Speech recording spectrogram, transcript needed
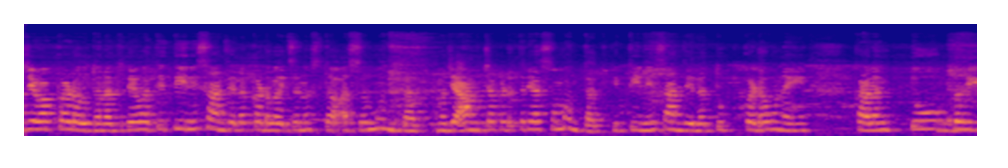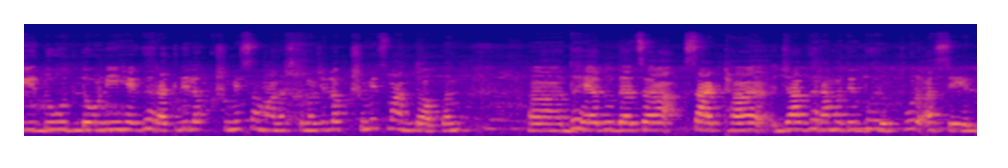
जेव्हा कडवतो ना तर तेव्हा ते तिन्ही सांजेला कडवायचं नसतं असं म्हणतात. म्हणजे आमच्याकडे तरी असं म्हणतात की तिन्ही सांजेला तूप कडवू नये. कारण तूप दही दूध लोणी हे घरातली लक्ष्मी समान असतं. म्हणजे लक्ष्मीच मानतो आपण. दह्या दुधाचा साठा ज्या घरामध्ये भरपूर असेल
